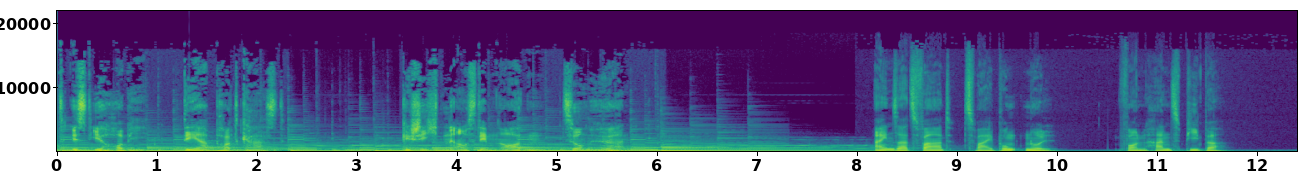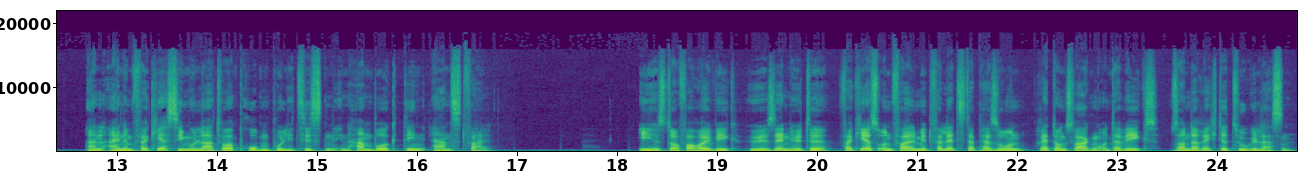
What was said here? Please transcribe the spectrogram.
Nord ist ihr Hobby, der Podcast. Geschichten aus dem Norden zum Hören. Einsatzfahrt 2.0 von Hans Pieper. An einem Verkehrssimulator proben Polizisten in Hamburg den Ernstfall. Ehesdorfer Heuweg, Höhe Sennhütte, Verkehrsunfall mit verletzter Person, Rettungswagen unterwegs, Sonderrechte zugelassen.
